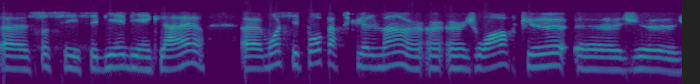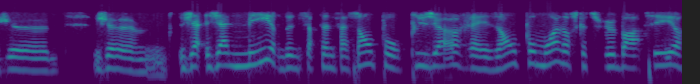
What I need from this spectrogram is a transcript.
Euh, ça, c'est bien, bien clair. Euh, moi, c'est pas particulièrement un, un, joueur que euh, je, je, j'admire d'une certaine façon pour plusieurs raisons. Pour moi, lorsque tu veux bâtir,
